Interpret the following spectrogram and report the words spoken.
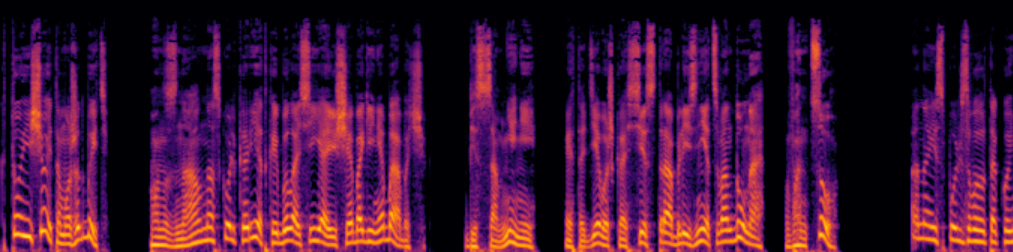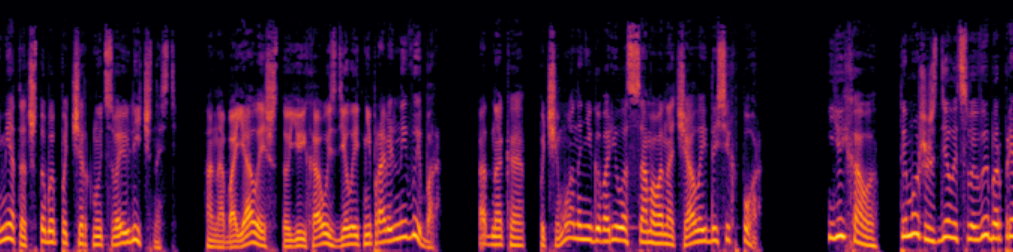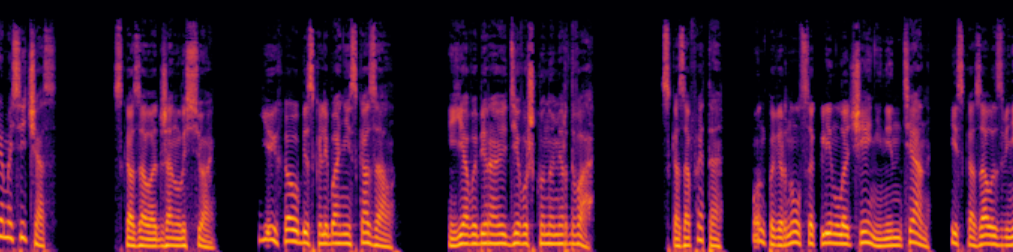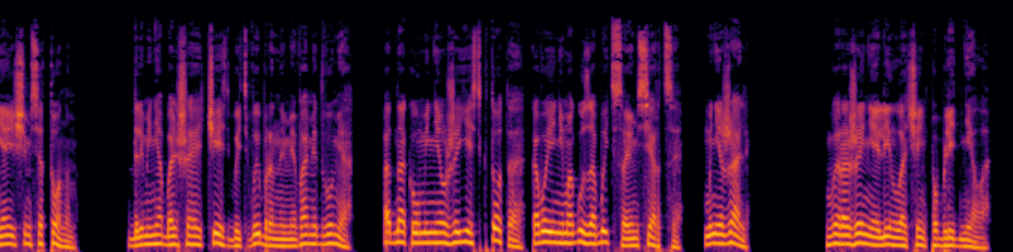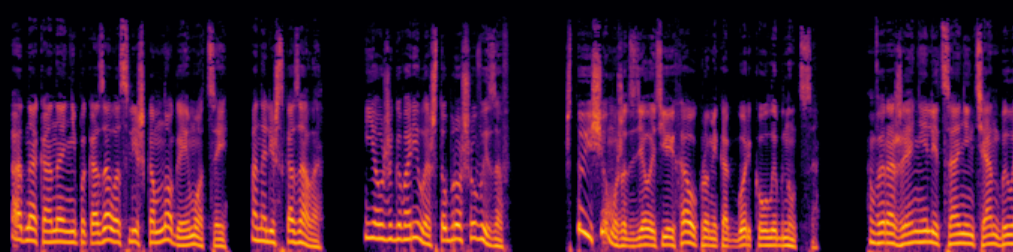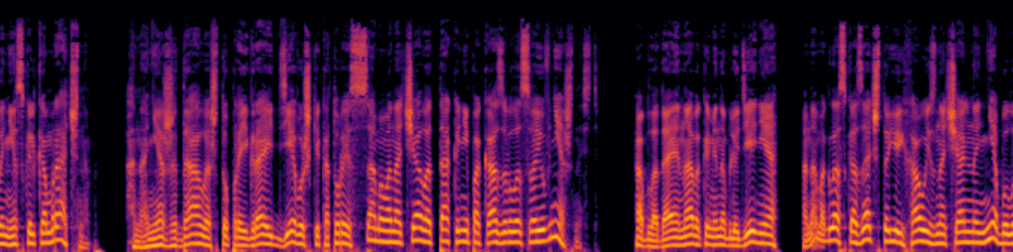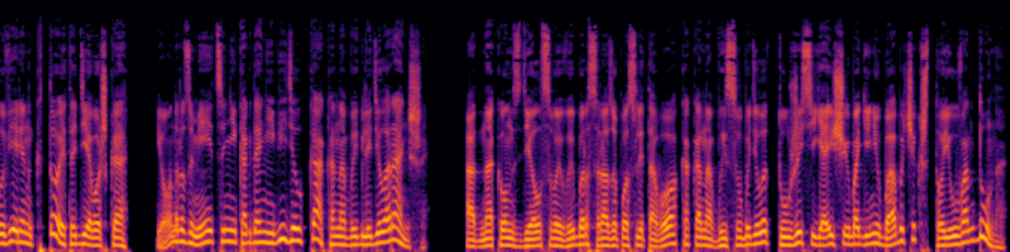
Кто еще это может быть? Он знал, насколько редкой была сияющая богиня бабочек. Без сомнений, эта девушка — сестра-близнец Вандуна, Ванцу. Она использовала такой метод, чтобы подчеркнуть свою личность. Она боялась, что Юйхао сделает неправильный выбор. Однако, почему она не говорила с самого начала и до сих пор? «Юйхао, ты можешь сделать свой выбор прямо сейчас», — сказала Джан Лысюань. Юйхао без колебаний сказал, «Я выбираю девушку номер два». Сказав это, он повернулся к Лин Лачень и Нинтян и сказал извиняющимся тоном, «Для меня большая честь быть выбранными вами двумя. Однако у меня уже есть кто-то, кого я не могу забыть в своем сердце. Мне жаль». Выражение Лин Лачень побледнело. Однако она не показала слишком много эмоций. Она лишь сказала, «Я уже говорила, что брошу вызов». Что еще может сделать Юйхао, кроме как горько улыбнуться? Выражение лица Нинтян было несколько мрачным. Она не ожидала, что проиграет девушке, которая с самого начала так и не показывала свою внешность. Обладая навыками наблюдения, она могла сказать, что Юйхао изначально не был уверен, кто эта девушка, и он, разумеется, никогда не видел, как она выглядела раньше. Однако он сделал свой выбор сразу после того, как она высвободила ту же сияющую богиню бабочек, что и у Вандуна.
